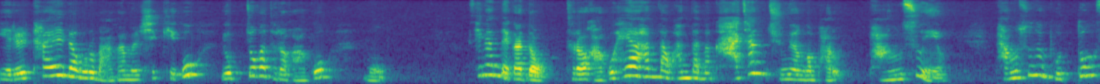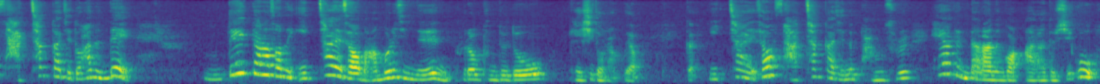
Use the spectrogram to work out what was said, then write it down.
얘를 타일벽으로 마감을 시키고 욕조가 들어가고 뭐 세면대가 너 들어가고 해야 한다고 한다면 가장 중요한 건 바로 방수예요. 방수는 보통 4차까지도 하는데 음, 때에 따라서는 2차에서 마무리 짓는 그런 분들도 계시더라고요. 그러니까 2차에서 4차까지는 방수를 해야 된다는 거 알아두시고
